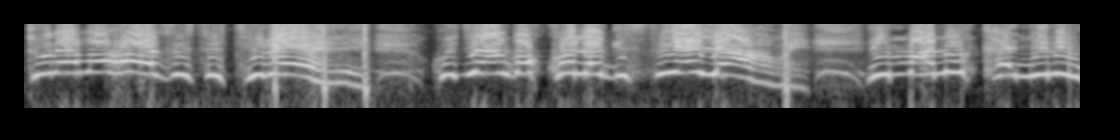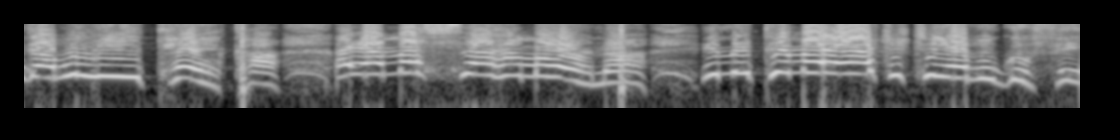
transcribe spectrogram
turabahoza iki kirere kugira ngo konegisiyo yawe imanuka nyiringabo uwiteka. Aya masaha mona imitima yacu iciye bugufi.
